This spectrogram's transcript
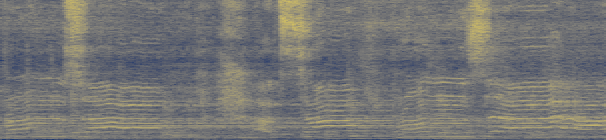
runs out. Our time runs out.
